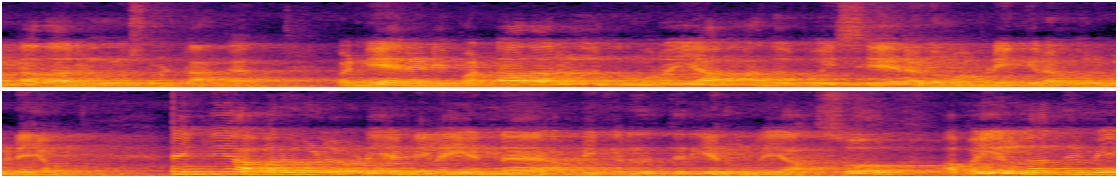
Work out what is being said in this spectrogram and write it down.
பட்டாதாரர்கள்னு சொல்லிட்டாங்க. இப்போ நேரடி பட்டாதாரர்களுக்கு முறையாக அது போய் சேரணும் அப்படிங்கிற ஒரு விடயம். இன்னைக்கு அவர்களுடைய நிலை என்ன அப்படிங்கிறது தெரியணும் இல்லையா? ஸோ அப்போ எல்லாத்தையுமே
